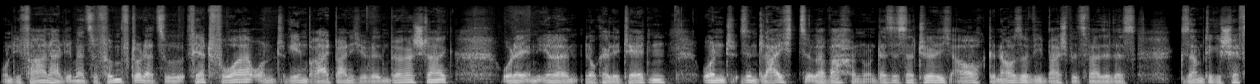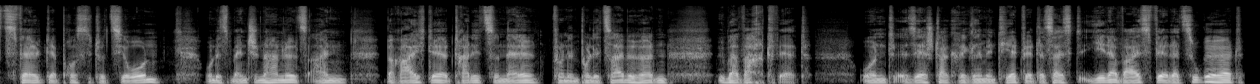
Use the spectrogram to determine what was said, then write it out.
Und die fahren halt immer zu fünft oder zu viert vor und gehen breitbeinig über den Bürgersteig oder in ihre Lokalitäten und sind leicht zu überwachen. Und das ist natürlich auch genauso wie beispielsweise das gesamte Geschäftsfeld der Prostitution und des Menschenhandels ein Bereich, der traditionell von den Polizeibehörden überwacht wird und sehr stark reglementiert wird. Das heißt, jeder weiß, wer dazugehört.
